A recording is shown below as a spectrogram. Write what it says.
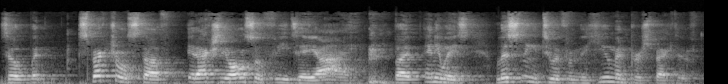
so, but spectral stuff, it actually also feeds AI. but, anyways, listening to it from the human perspective,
